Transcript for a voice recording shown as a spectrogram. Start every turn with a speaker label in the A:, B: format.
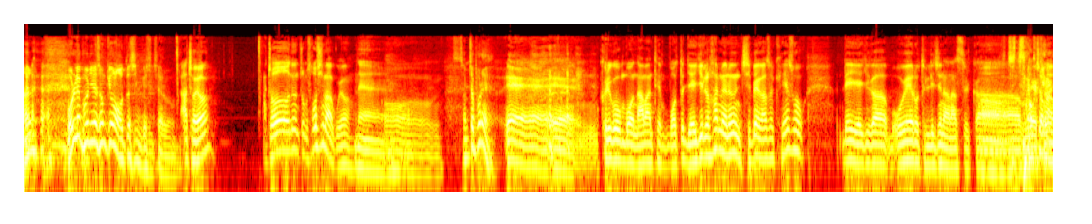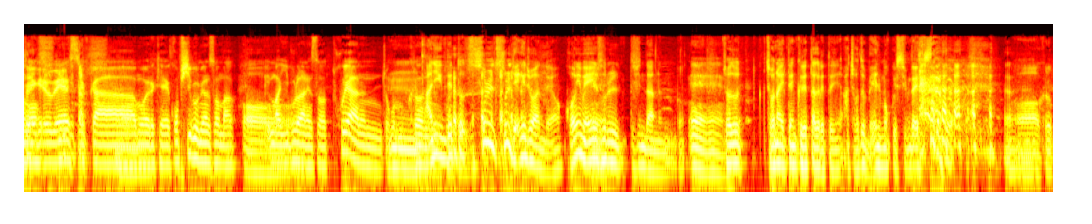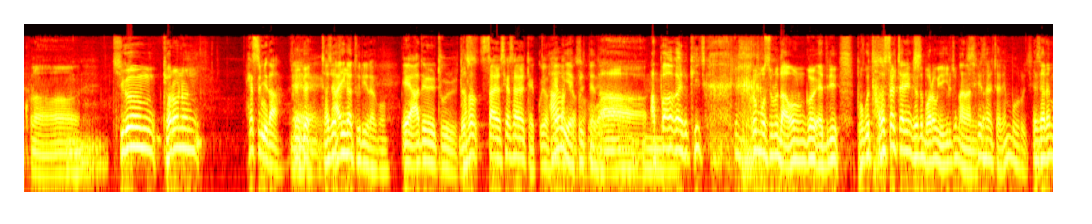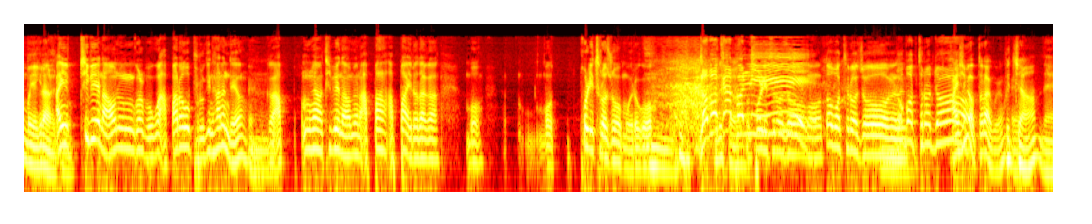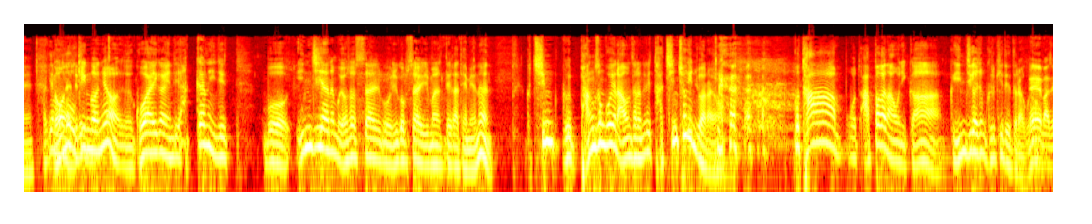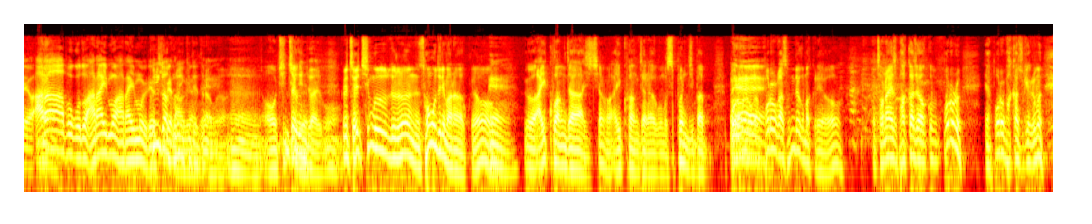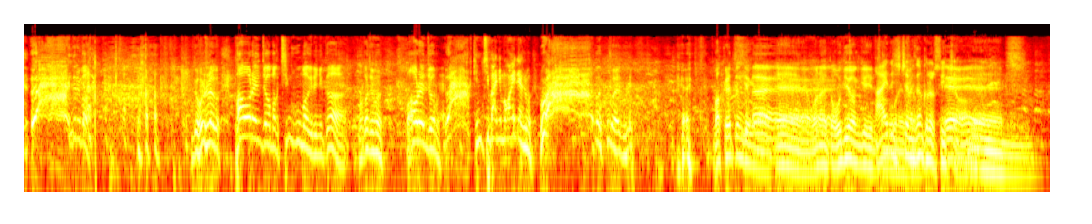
A: 원래 본인의 성격은 어떠십니까 진짜로?
B: 아 저요? 저는 좀 소심하고요.
C: 네.
B: 어,
A: 삼자포네.
B: 예, 예, 예. 그리고 뭐 남한테 뭐 어떤 얘기를 하면은 집에 가서 계속 내 얘기가 뭐 오해로 들리진 않았을까. 뭐
A: 진짜
B: 이렇게
A: 걱정하고.
B: 그런 얘기를 왜 했을까. 뭐 이렇게 곱씹으면서 막,
A: 어.
B: 막 이불 안에서 후회하는 조금 그런.
C: 음. 아니 근데 또 술 술 되게 좋아한대요. 거의 매일 술을 드신다는 거.
B: 예, 예.
C: 저도 전화할 땐 그랬다 그랬더니 아 저도 매일 먹고 있습니다. 이러시더라고요.
A: 어 그렇구나. 지금 결혼은
B: 했습니다.
A: 그러니까
B: 예.
A: 자제분
C: 아이가 둘이라고.
B: 예, 아들 둘, 다섯 살, 세 살 됐고요. 해
C: 예쁠. 때다.
A: 아, 아빠가 이렇게 그런 모습으로 나오는 걸 애들이 보고 다섯 살짜리는 그래도 뭐라고 얘기를 좀 안 하니까.
C: 세 살짜리는 모르지.
A: 세 살은 뭐 얘기를 안 하죠.
B: 아니 TV에 나오는 걸 보고 아빠라고 부르긴 하는데요. 그 앞, 그냥 TV에 나오면 아빠 아빠 이러다가 뭐 뭐 폴리 틀어줘 뭐 이러고
A: 러버카 폴리.
B: 폴리 틀어줘 뭐 떠버 틀어줘
A: 러버 틀어줘.
B: 관심이 없더라고요.
C: 그렇죠. 네.
A: 하긴 뭐
C: 너무
A: 애들이-
C: 웃긴 건요. 그 아이가 이제 약간 이제 뭐 인지하는 뭐 여섯 살 뭐 일곱 살 이만 때가 되면은 그 친 그 방송국에 나온 사람들이 다 친척인 줄 알아요. 그다뭐 아빠가 나오니까 그 인지가 좀 그렇게 되더라고요.
B: 네 맞아요. 알아보고도 알아이모 알아이모 이래요.
C: 그러니까 그렇게
B: 나오면.
C: 되더라고요. 예.
A: 어 진짜
C: 친척인
A: 그래요.
C: 줄 알고.
A: 그리고 저희 친구들은 성우들이 많아갖고요.
B: 네.
A: 그 아이쿠 왕자 아시죠? 아이쿠 왕자라고 뭐 스펀지밥 뽀로로가
B: 네.
A: 뽀로로가 선배고 막 그래요. 전화해서 바꿔줘갖고 뽀로로 야 뽀로로 바꿔줄게 그러면 으아 이들이 막 놀라고 파워레인저가 막 친구고 막 이러니까 바꿔주면 파워레인저가 막 으아 김치 많이 먹어야 돼 그러면 으아 막 이러고. 막 그랬던 기억이 나요. 예, 워낙에 또 오디오 연기
C: 아이들 시점에서는 그럴 수 있죠.
A: 예.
